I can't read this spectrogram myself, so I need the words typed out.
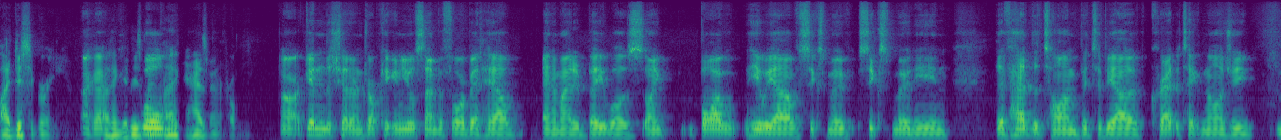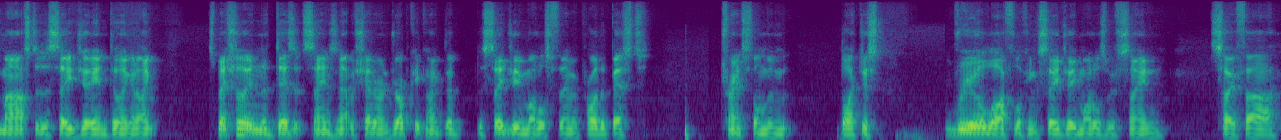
I disagree. okay. I think it is. Well- been, I think it has been a problem. All right, getting the Shatter and dropkick, and you were saying before about how animated B was. I by here we are, six move, six movie in. They've had the time but to be able to create the technology, master the CG, and doing it. Like especially in the desert scenes and that with Shatter and dropkick, like the the CG models for them are probably the best transformer, like just real life looking CG models we've seen so far.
